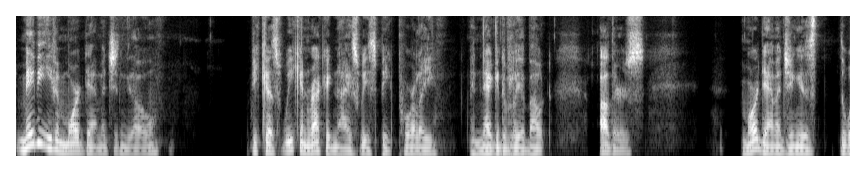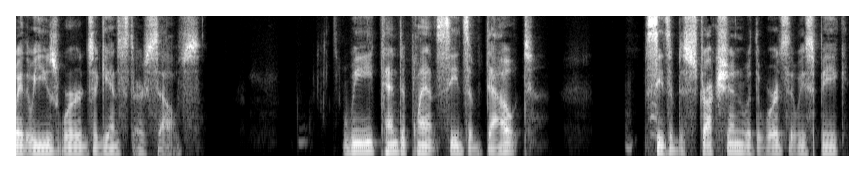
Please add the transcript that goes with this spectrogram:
Maybe even more damaging, though, because we can recognize we speak poorly and negatively about others. More damaging is the way that we use words against ourselves. We tend to plant seeds of doubt, seeds of destruction with the words that we speak.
